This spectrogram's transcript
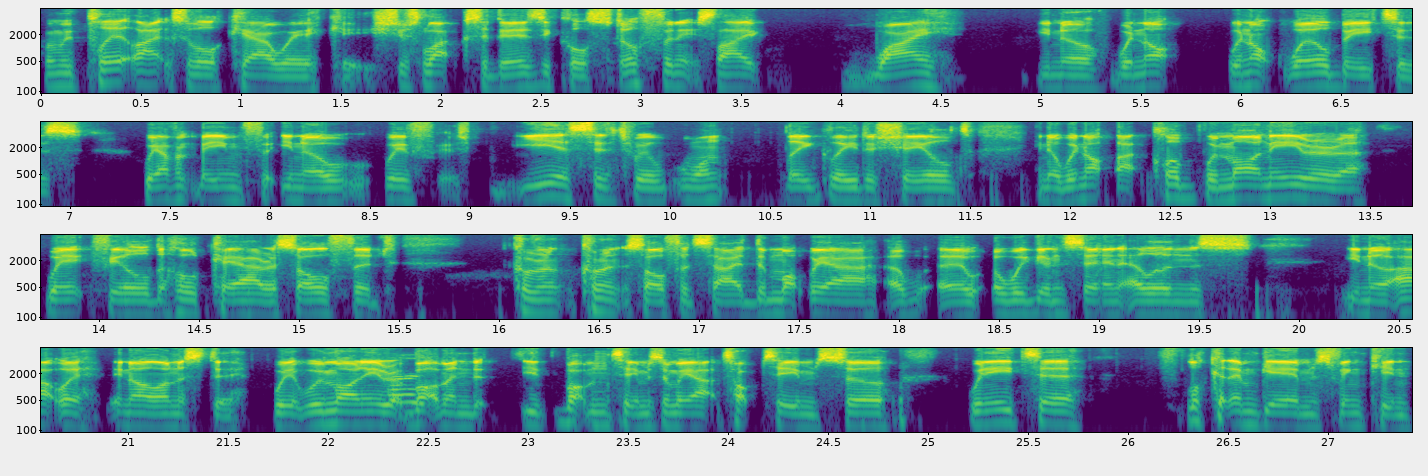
when we play it like Savokia Wake, it's just lackadaisical stuff, and it's like, why? You know, we're not we're not world beaters. We haven't been, for, you know, we've years since we won league leader shield. You know, we're not that club. We're more nearer a Wakefield, a Hull KR, a Salford, current current Salford side than what we are a, a, a Wigan, St Helens. You know, aren't we? In all honesty, we, we're more near at bottom end, bottom teams than we are at top teams. So we need to look at them games, thinking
